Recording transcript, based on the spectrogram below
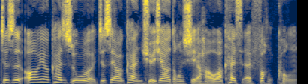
就是哦要看书了，就是要看学校的东西好，我要开始来放空。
